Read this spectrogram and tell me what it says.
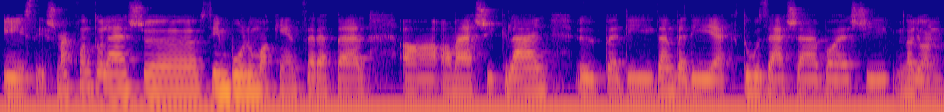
ész és megfontolás ö, szimbólumaként szerepel, a, a másik lány, ő pedig szenvedélyek túlzásába esik, nagyon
